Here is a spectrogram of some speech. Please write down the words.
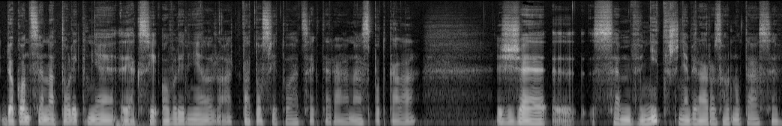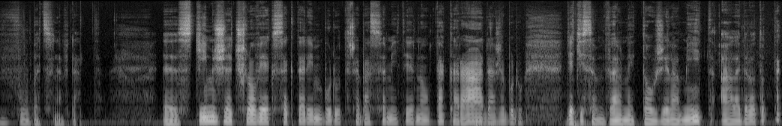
Dokonce natolik mě jaksi ovlivnila tato situace, která nás potkala, že e, jsem vnitřně byla rozhodnutá se vůbec nevdat. E, s tím, že člověk, se kterým budu třeba se mít jednou tak ráda, že budu, děti jsem velmi toužila mít, ale bylo to tak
